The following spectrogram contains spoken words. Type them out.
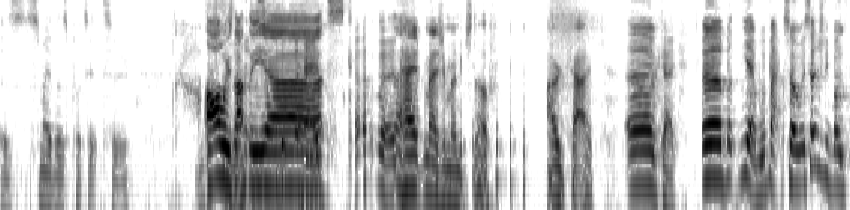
as Smathers put it to. Oh, is that the, uh, the head? sc- the head the head measurement stuff? Okay. Okay. Uh, but yeah, we're back. So essentially, both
